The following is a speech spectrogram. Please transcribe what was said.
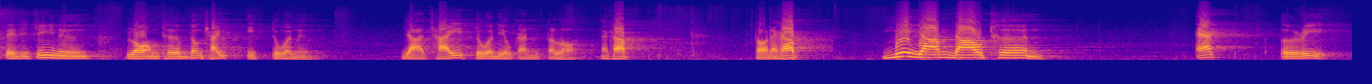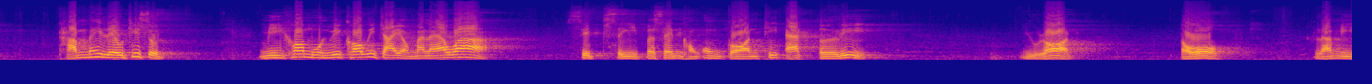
strategy หนึ่งลองเทอมต้องใช้อีกตัวหนึ่ง อย่าใช้ตัวเดียวกันตลอดนะครับ ต่อนะครับ เมื่อยามดาวเทิร์น act early ทำให้เร็วที่สุด มีข้อมูลวิเคราะห์วิจัยออกมาแล้วว่า 14%ขององค์กรที่ act early อยู่รอด โต และมี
